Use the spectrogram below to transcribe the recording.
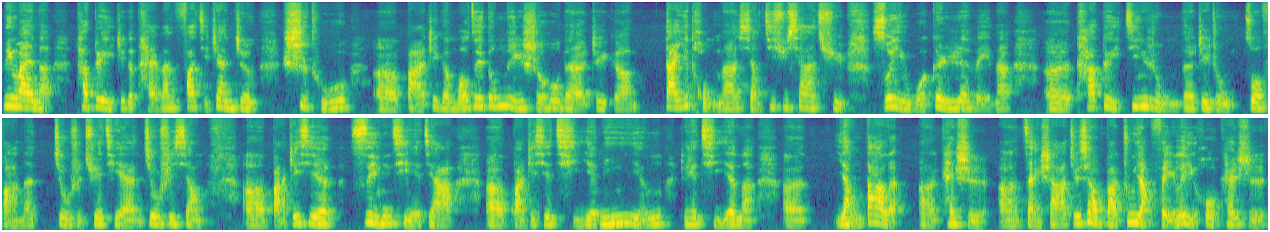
另外呢，他对这个台湾发起战争，试图呃把这个毛泽东那时候的这个。大一统呢想继续下去，所以我个人认为呢，呃，他对金融的这种做法呢，就是缺钱，就是想，呃，把这些私营企业家，呃，把这些企业民营这些企业呢，呃，养大了，呃，开始呃宰杀，就像把猪养肥了以后开始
